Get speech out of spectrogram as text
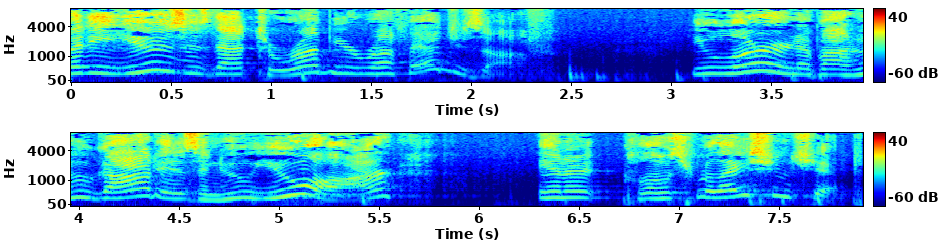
But he uses that to rub your rough edges off. You learn about who God is and who you are in a close relationship.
